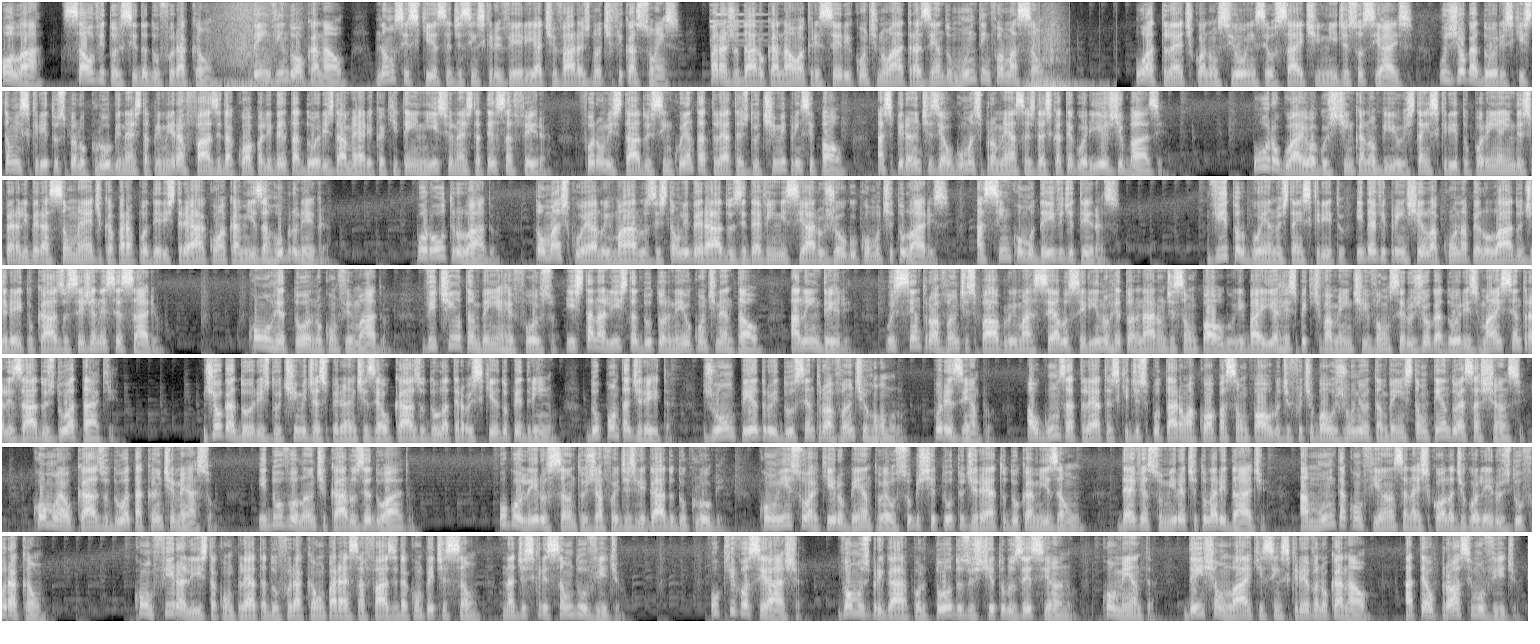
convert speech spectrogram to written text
Olá, salve torcida do Furacão, bem-vindo ao canal. Não se esqueça de se inscrever e ativar as notificações, para ajudar o canal a crescer e continuar trazendo muita informação. O Atlético anunciou em seu site e mídias sociais os jogadores que estão inscritos pelo clube nesta primeira fase da Copa Libertadores da América que tem início nesta terça-feira. Foram listados 50 atletas do time principal, aspirantes e algumas promessas das categorias de base. O uruguaio Agustin Canobio está inscrito, porém ainda espera liberação médica para poder estrear com a camisa rubro-negra. Por outro lado, Tomás Coelho e Marlos estão liberados e devem iniciar o jogo como titulares, assim como David Teras. Vitor Bueno está inscrito e deve preencher lacuna pelo lado direito caso seja necessário. Com o retorno confirmado, Vitinho também é reforço e está na lista do torneio continental. Além dele, os centroavantes Pablo e Marcelo Cirino retornaram de São Paulo e Bahia respectivamente e vão ser os jogadores mais centralizados do ataque. Jogadores do time de aspirantes é o caso do lateral esquerdo Pedrinho, do ponta direita, João Pedro e do centroavante Rômulo. Por exemplo, alguns atletas que disputaram a Copa São Paulo de Futebol Júnior também estão tendo essa chance, como é o caso do atacante Emerson e do volante Carlos Eduardo. O goleiro Santos já foi desligado do clube, com isso, o arqueiro Bento é o substituto direto do camisa 1. Deve assumir a titularidade. Há muita confiança na escola de goleiros do Furacão. Confira a lista completa do Furacão para essa fase da competição, na descrição do vídeo. O que você acha? Vamos brigar por todos os títulos esse ano? Comenta, deixa um like e se inscreva no canal. Até o próximo vídeo.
